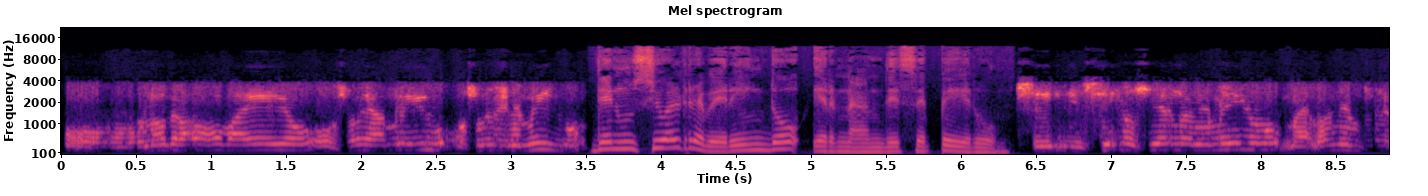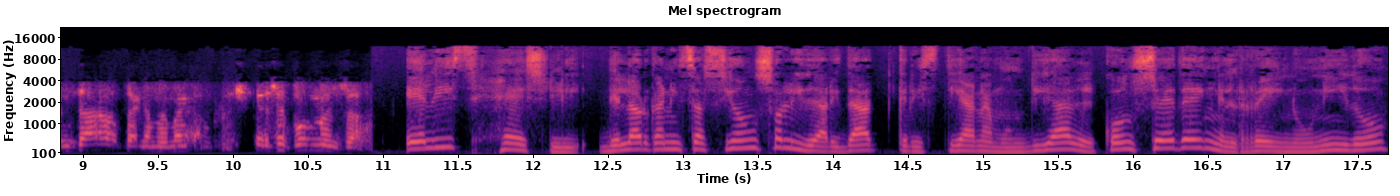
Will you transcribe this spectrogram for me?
o no trabajo para ellos o soy amigo o soy enemigo. Denunció el reverendo Hernández Cepero. Si sigo siendo enemigo, me van a enfrentar hasta que me metan Ese fue el mensaje. Ellis Hesley, de la organización Solidaridad Cristiana Mundial, con sede en el Reino Unido,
